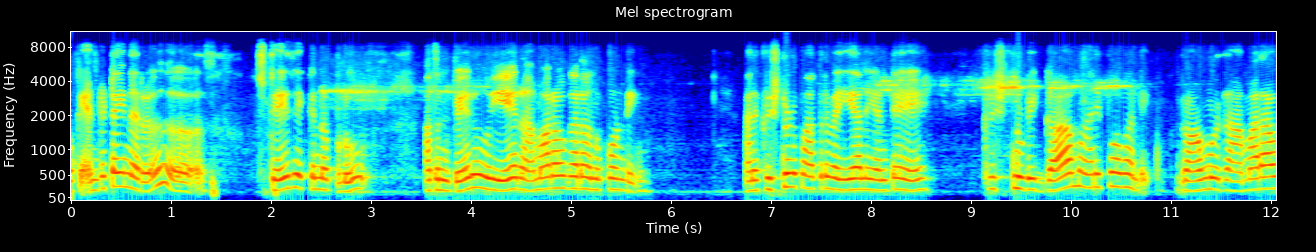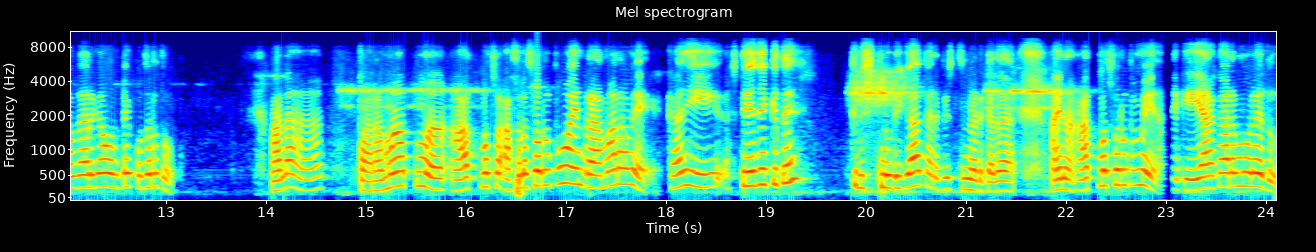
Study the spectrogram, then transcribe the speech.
ఒక ఎంటర్టైనర్ స్టేజ్ ఎక్కినప్పుడు అతని పేరు ఏ రామారావు గారు అనుకోండి. ఆయన కృష్ణుడి పాత్ర వెయ్యాలి అంటే కృష్ణుడిగా మారిపోవాలి. రాముడు రామారావు గారుగా ఉంటే కుదరదు. అలా పరమాత్మ ఆత్మ అసలు స్వరూపం ఆయన రామారావే. కానీ స్టేజ్ ఎక్కితే కృష్ణుడిగా కనిపిస్తున్నాడు కదా. ఆయన ఆత్మస్వరూపమే. ఆయనకి ఏ ఆకారము లేదు.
